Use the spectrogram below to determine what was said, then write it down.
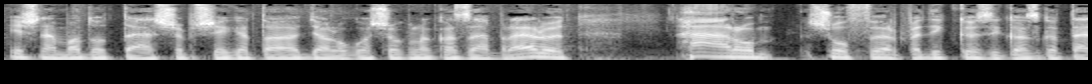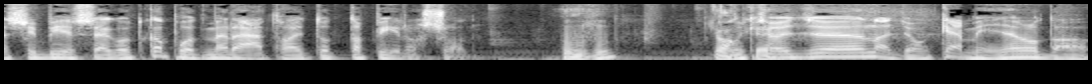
és nem adott elsőbséget a gyalogosoknak az ebra előtt három sofőr pedig közigazgatási bírságot kapott, mert áthajtott a piroson. Uh-huh. Okay. Úgyhogy nagyon keményen oda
